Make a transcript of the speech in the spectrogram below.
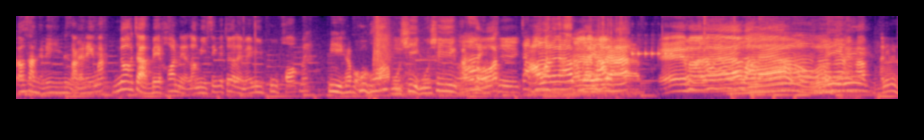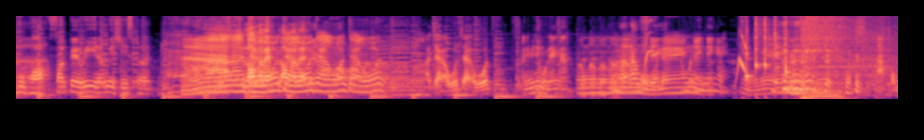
เราสั่งกันเองหนึ่งสั่งกันเองมั้ยนอกจากเบคอนเนี่ยเรามีซิงเกิลเจอร์อะไรไหมมีพูพอกไหมมีครับผม หมูฉีกหมูฉีกผัดได้ซอสจัดเอามาเลยครับได้ครับเลยฮะเอ๊ะมาแล้วมาแล้วว้าว นี่นะครับอันนี้เป็นพูพอกซอสเกรวี่แล้วก็มีชีสเคิร์ดลองกันเลยลองกันเลย แจกอาวุธแจกอาวุ ธอะแจกอาวุธแจกอาวุธ อันนี้ไม่ใช่หมูเด้งนะ มามามาถ้าถ้าหมูเด้ง หมูเด้งได้ไง หมูเด้งอะผม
